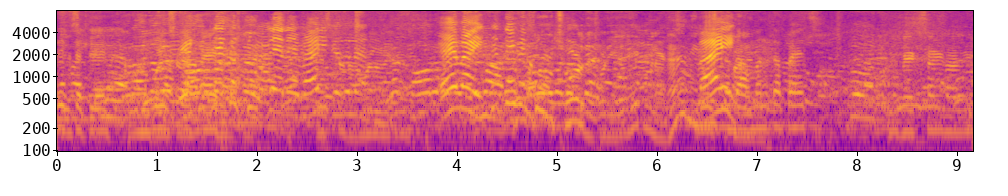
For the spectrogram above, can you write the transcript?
देख सकते हैं। कितने में सूट? दे थोड़ी एक मिनट है? भाई। दामन का पैच बैक साइड आ गई।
